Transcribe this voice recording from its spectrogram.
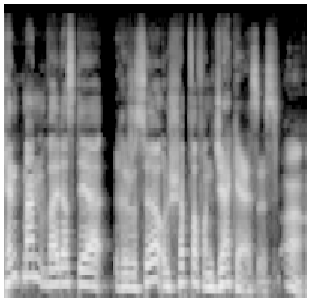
Kennt man, weil das der Regisseur und Schöpfer von Jackass ist. Ah.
